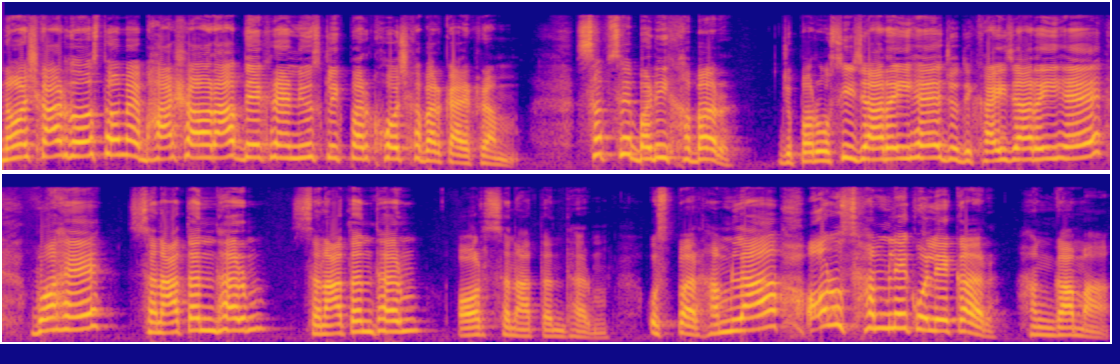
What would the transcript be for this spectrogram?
नमस्कार दोस्तों, मैं भाषा और आप देख रहे हैं न्यूज़ क्लिक पर खोज खबर कार्यक्रम। सबसे बड़ी खबर जो परोसी जा रही है, जो दिखाई जा रही है, वह है सनातन धर्म सनातन धर्म और सनातन धर्म। उस पर हमला और उस हमले को लेकर हंगामा।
